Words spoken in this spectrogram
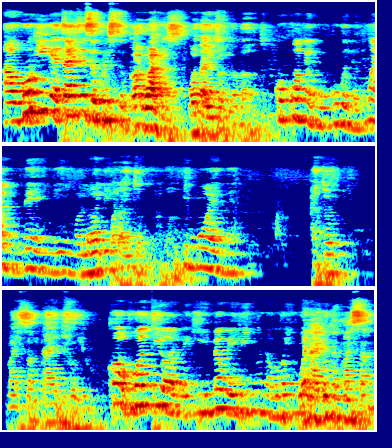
ako kiketach jesu kristo God wonders, what are you talking about? kokwonge mungu kole ngwany ne neing'ololi What are you talking about? imwoe ne I thought my son died for you. kobwoti ole kime werinyun akobo When I look at my son,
